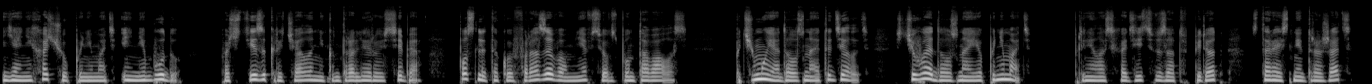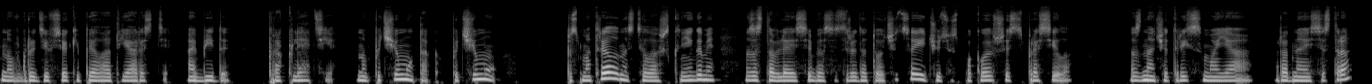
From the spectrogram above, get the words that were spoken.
Я не хочу понимать и не буду. Почти закричала, не контролируя себя. После такой фразы во мне все взбунтовалось. Почему я должна это делать? С чего я должна ее понимать? Принялась ходить взад-вперед, стараясь не дрожать, но в груди все кипело от ярости, обиды, проклятия. Но почему так? Почему? Посмотрела на стеллаж с книгами, заставляя себя сосредоточиться и, чуть успокоившись, спросила. «Значит, Рис моя родная сестра?»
